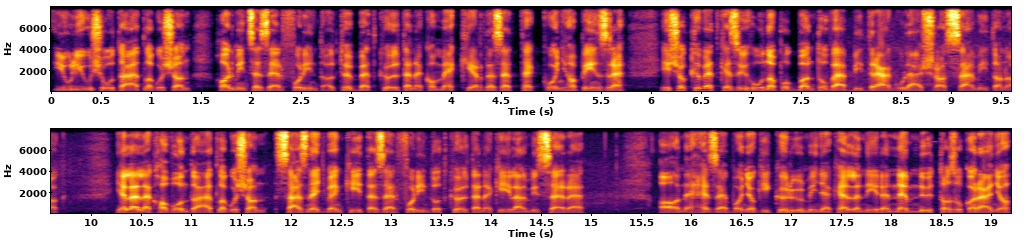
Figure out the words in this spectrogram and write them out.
július óta átlagosan 30 ezer forinttal többet költenek a megkérdezettek konyhapénzre, és a következő hónapokban további drágulásra számítanak. Jelenleg havonta átlagosan 142 ezer forintot költenek élelmiszerre. A nehezebb anyagi körülmények ellenére nem nőtt azok aránya,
